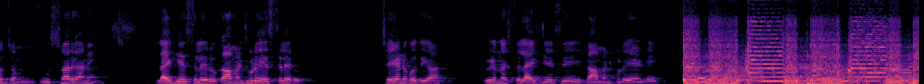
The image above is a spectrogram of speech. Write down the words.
కొంచెం చూస్తున్నారు కానీ లైక్ చేస్తలేరు కామెంట్స్ కూడా వేస్తలేరు చేయండి కొద్దిగా. వీడియో నచ్చితే లైక్ చేసి కామెంట్స్ కూడా చేయండి. Thank you.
